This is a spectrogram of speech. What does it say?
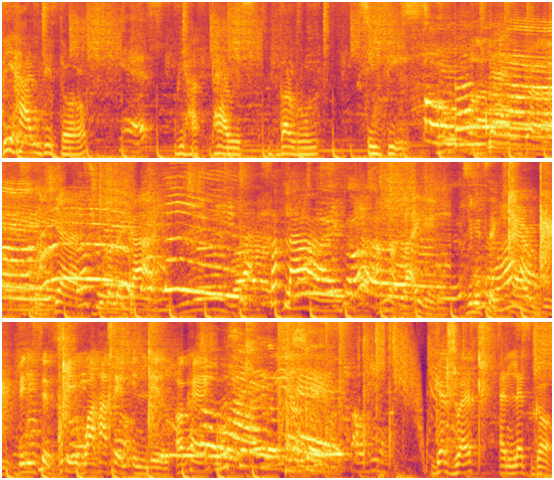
Behind this door, Yes. we have Paris Ballroom TV. Oh, yes. Yes, need to carry. They need to see what happened in Lille, okay? Oh, Get dressed and let's go.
